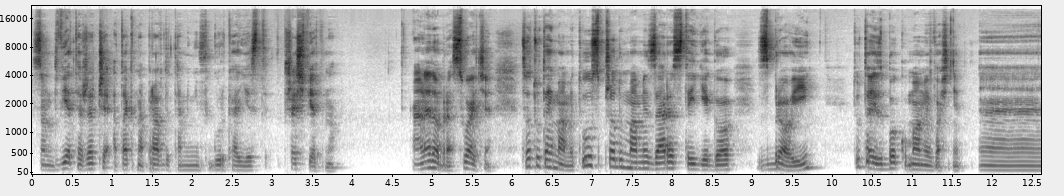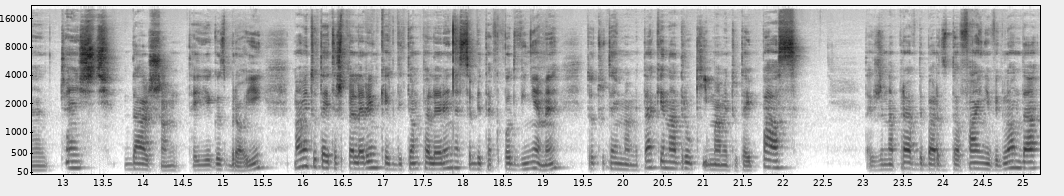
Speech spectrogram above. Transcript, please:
są dwie te rzeczy, a tak naprawdę ta minifigurka jest prześwietna. Ale dobra, słuchajcie, co tutaj mamy? Tu z przodu mamy zarys tej jego zbroi. Tutaj z boku mamy właśnie e, część dalszą tej jego zbroi. Mamy tutaj też pelerynkę, gdy tą pelerynę sobie tak podwiniemy, to tutaj mamy takie nadruki, mamy tutaj pas, Także naprawdę bardzo to fajnie wygląda.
